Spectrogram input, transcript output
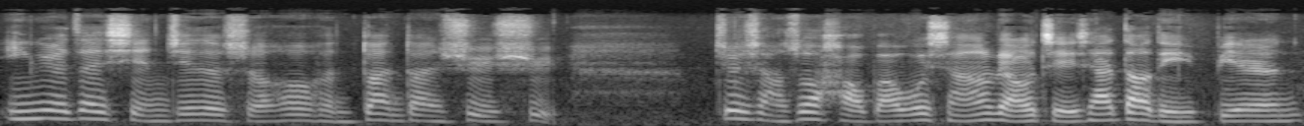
音乐在衔接的时候很断断续续，就想说好吧，我想要了解一下到底别人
